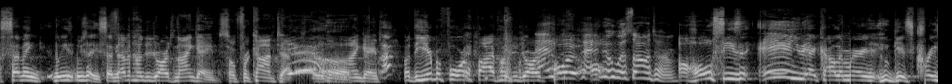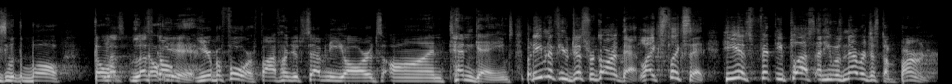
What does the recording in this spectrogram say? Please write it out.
seven. What do you, what do you say? Seven. 700 yards, nine games. So for context, Yeah. nine games. But the year before, 500 yards. And, Hold on, and who was throwing to him? A whole season, and you had Kyler Murray who gets crazy with the ball. Throwing, Let's, let's throw- go. Yeah. Year before, 570 yards on 10 games. But even if you disregard that, like Slick said, he is 50 plus, and he was never just a burner,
